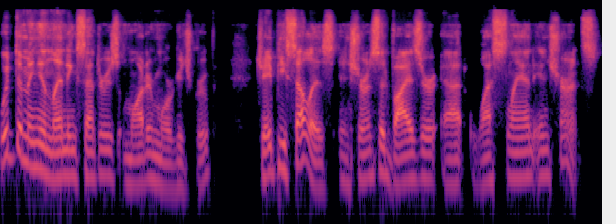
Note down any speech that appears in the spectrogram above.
with Dominion Lending Center's Modern Mortgage Group, JP Sellas, insurance advisor at Westland Insurance,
